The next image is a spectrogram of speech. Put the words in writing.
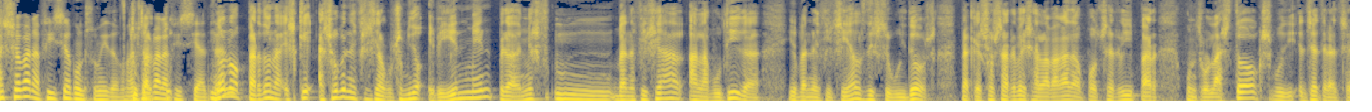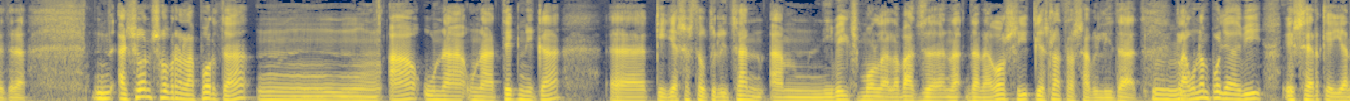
Això beneficia el consumidor. Ens ha beneficiat, eh? no, no, perdona, és que això beneficia al consumidor, evidentment, però a més mm, beneficia a la botiga i beneficia als distribuïdors, perquè això serveix a la vegada, o pot servir per controlar estocs, vull dir, etc etc. Això ens obre la porta mm, a una, una tècnica eh, que ja s'està utilitzant amb nivells molt elevats de, de negoci, que és la traçabilitat. Mm -hmm. Clar, una ampolla de vi, és cert que hi ha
